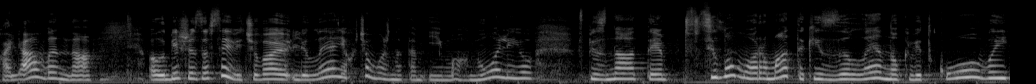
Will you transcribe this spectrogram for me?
галявина. Але більше за все відчуваю лілея, хоча можна там і магнолію впізнати. В цілому аромат такий зелено-квітковий,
